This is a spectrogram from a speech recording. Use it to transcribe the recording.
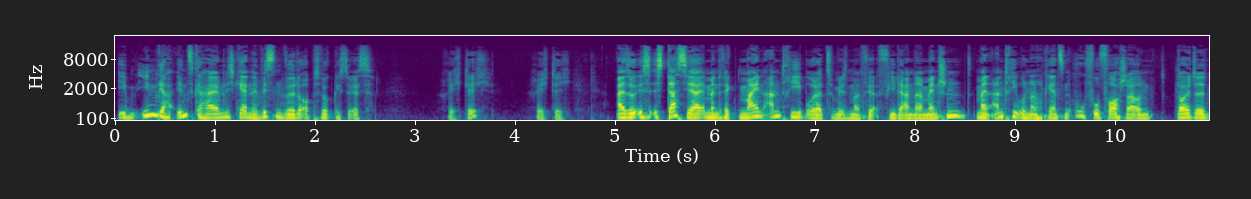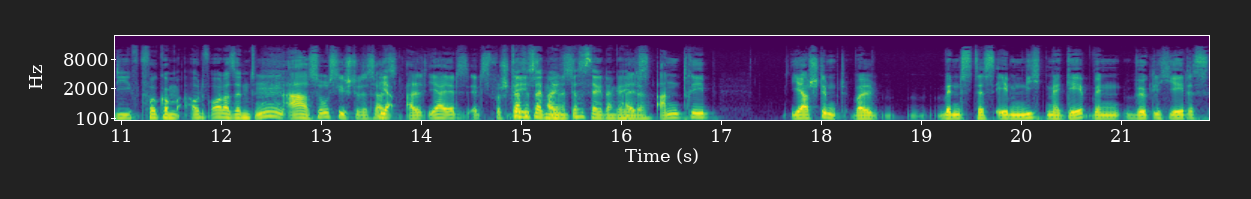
im Inge insgeheim nicht gerne wissen würde, ob es wirklich so ist. Richtig, richtig. Also ist, ist das ja im Endeffekt mein Antrieb oder zumindest mal für viele andere Menschen mein Antrieb und auch noch die ganzen UFO-Forscher und Leute, die vollkommen out of order sind. Hm, ah, so siehst du das als, Ja. als ja, jetzt, jetzt verstehe Das ich ist, meine, als, das ist der Gedanke dahinter. als Antrieb. Ja, stimmt, weil wenn es das eben nicht mehr gäbe, wenn wirklich jedes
